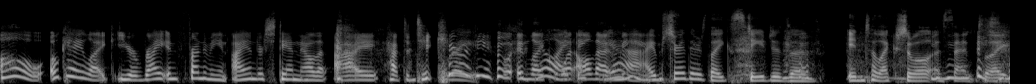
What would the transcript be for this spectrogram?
Oh, okay. Like you're right in front of me, and I understand now that I have to take care of you, and like No, what think- all that yeah, means. I'm sure there's like stages of intellectual mhm, assent. Like,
